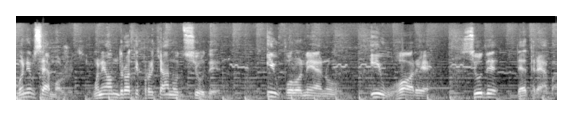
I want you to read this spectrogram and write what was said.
Вони все можуть. Вони вам дроти протягнуть сюди. І в полонину, і в гори, всюди, де треба.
